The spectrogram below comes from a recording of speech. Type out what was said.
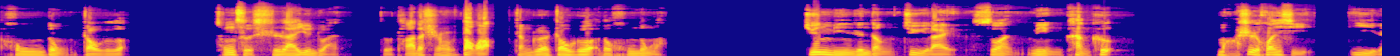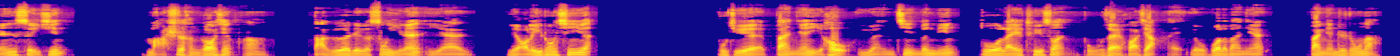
轰动朝歌，从此时来运转，就他的时候到了，整个朝歌都轰动了。军民人等俱来算命看客，马氏欢喜，一人遂心。马氏很高兴啊，大哥这个宋义人也了了一桩心愿。不觉半年以后，远近闻名，多来推算，不在话下。哎，又过了半年，半年之中呢？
